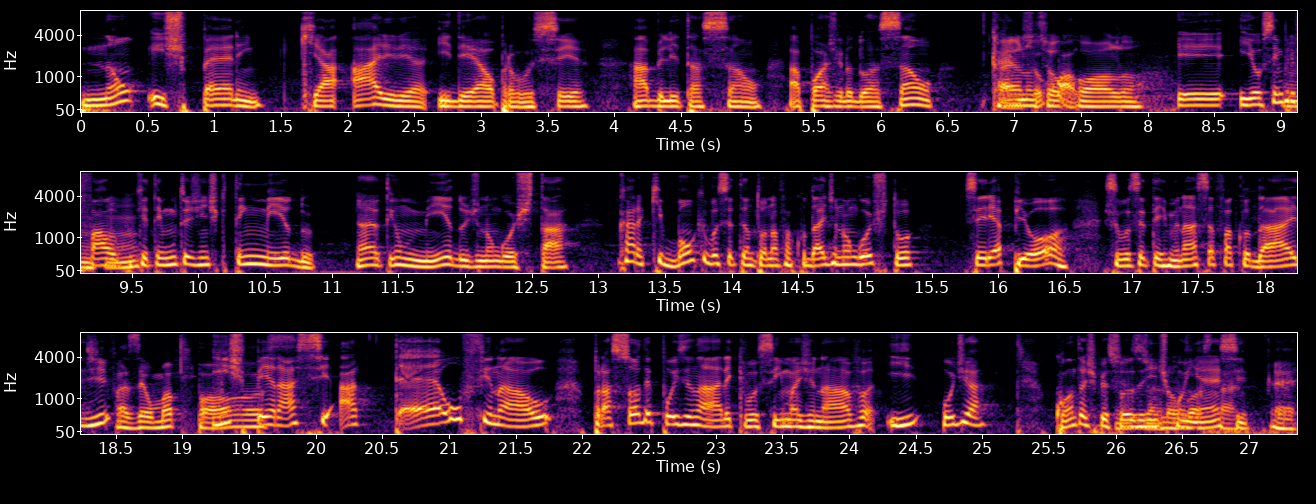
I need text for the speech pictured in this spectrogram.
Não esperem que a área ideal para você, a habilitação, a pós-graduação, Caiu no seu colo. E, e eu sempre falo, porque tem muita gente que tem medo. Ah, eu tenho medo de não gostar. Cara, que bom que você tentou na faculdade e não gostou. Seria pior se você terminasse a faculdade Fazer uma pós. e esperasse até o final pra só depois ir na área que você imaginava e odiar. Quantas pessoas a gente Não conhece. É.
